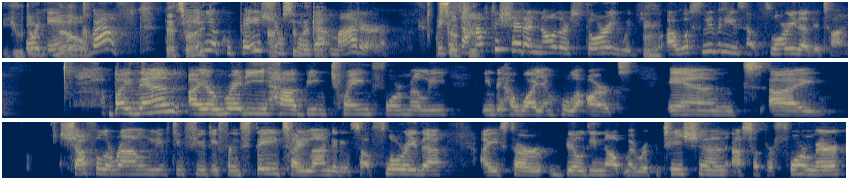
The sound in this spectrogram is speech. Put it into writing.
You don't or know. craft. That's right. Any occupation Absolutely. for that matter. Because so I have to share another story with you. Mm. I was living in South Florida at the time. By then, I already had been trained formally in the Hawaiian hula arts. And I shuffled around, lived in a few different states. I landed in South Florida. I started building up my reputation as a performer.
